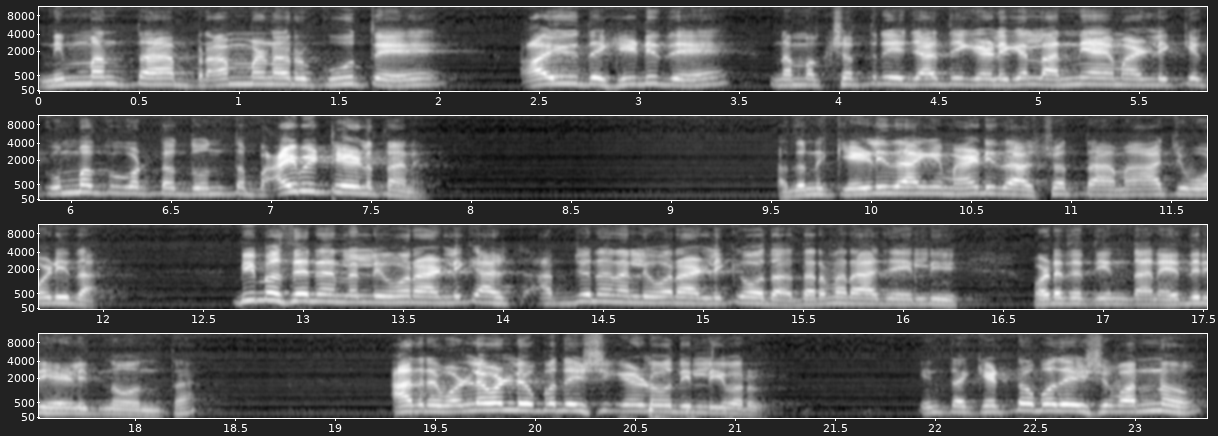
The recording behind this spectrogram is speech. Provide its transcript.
ನಿಮ್ಮಂಥ ಬ್ರಾಹ್ಮಣರು ಕೂತೆ ಆಯುಧ ಹಿಡಿದೆ ನಮ್ಮ ಕ್ಷತ್ರಿಯ ಜಾತಿಗಳಿಗೆಲ್ಲ ಅನ್ಯಾಯ ಮಾಡಲಿಕ್ಕೆ ಕುಮ್ಮಕ್ಕು ಕೊಟ್ಟದ್ದು ಅಂತ ಬಾಯ್ಬಿಟ್ಟು ಹೇಳ್ತಾನೆ. ಅದನ್ನು ಕೇಳಿದಾಗಿ ಮಾಡಿದ ಅಶ್ವತ್ಥಾಮ, ಆಚೆ ಓಡಿದ. ಭೀಮಸೇನಲ್ಲಿ ಹೋರಾಡಲಿಕ್ಕೆ ಅರ್ಜ್ ಅರ್ಜುನನಲ್ಲಿ ಹೋರಾಡಲಿಕ್ಕೆ ಹೋದ. ಧರ್ಮರಾಜ ಇಲ್ಲಿ ಹೊಡೆದ ತಿಂತಾನೆ, ಎದುರಿ ಹೇಳಿದ್ನೋ ಅಂತ. ಆದರೆ ಒಳ್ಳೆ ಒಳ್ಳೆ ಉಪದೇಶ ಕೇಳೋದಿಲ್ಲ ಇವರು. ಇಂಥ ಕೆಟ್ಟ ಉಪದೇಶವನ್ನು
